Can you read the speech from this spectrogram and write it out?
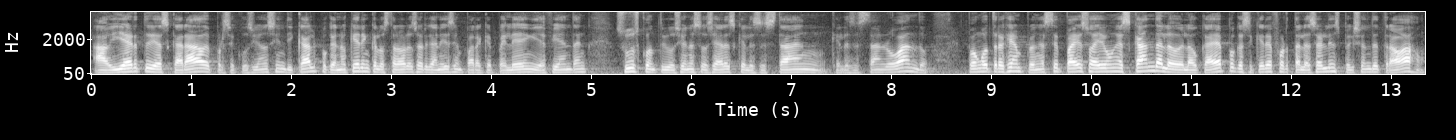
abierto y descarado de persecución sindical porque no quieren que los trabajadores se organicen para que peleen y defiendan sus contribuciones sociales que les están, que les están robando. Pongo otro ejemplo, en este país hay un escándalo de la UCAE porque se quiere fortalecer la inspección de trabajo,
